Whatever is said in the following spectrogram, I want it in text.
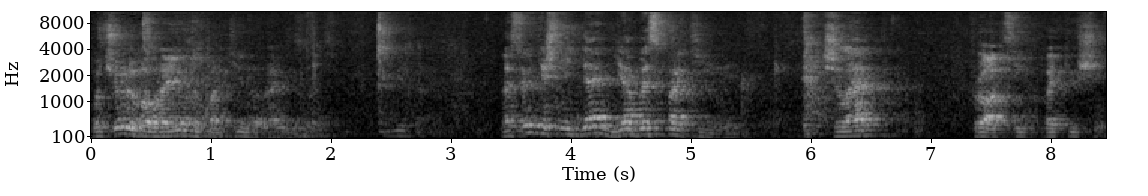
очолював районну партійну організацію. На сьогоднішній день я безпартійний член фракції Батьківщини.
